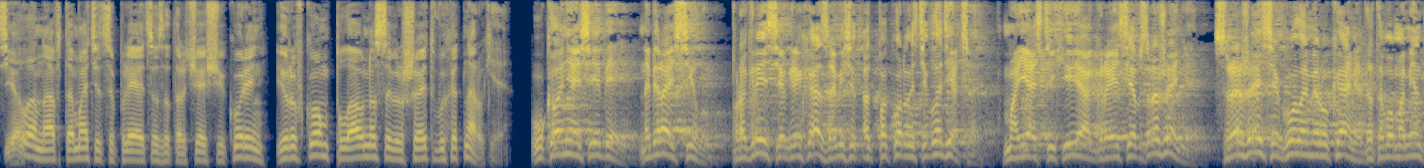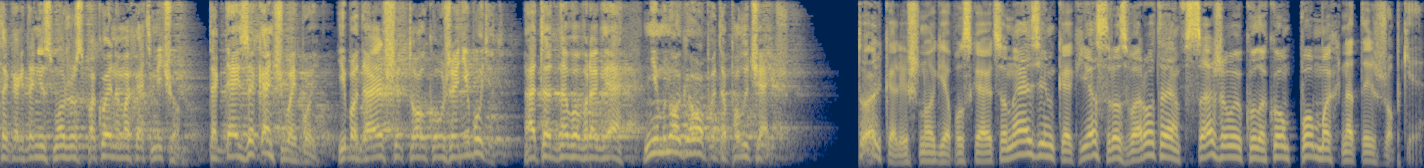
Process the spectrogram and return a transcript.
Тело на автомате цепляется за торчащий корень и рывком плавно совершает выход на руки. «Уклоняйся и бей! Набирай силу! Прогрессия греха зависит от покорности владельца. Моя стихия — агрессия в сражении. Сражайся голыми руками до того момента, когда не сможешь спокойно махать мечом. Тогда и заканчивай бой, ибо дальше толку уже не будет. От одного врага немного опыта получаешь». Только лишь ноги опускаются на земь, как я с разворота всаживаю кулаком по мохнатой жопке.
